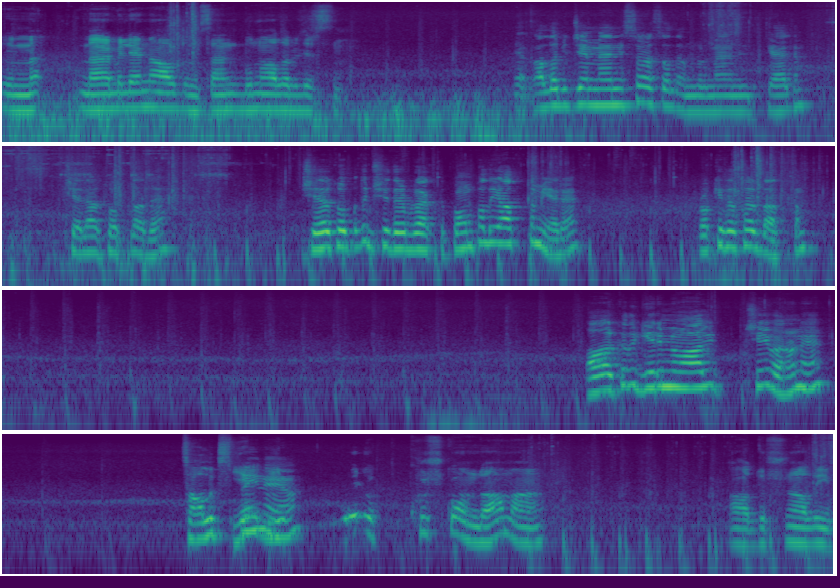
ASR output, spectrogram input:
E, me- mermilerini aldım. Sen bunu alabilirsin. Ya, alabileceğim mermisi varsa alırım. Dur mermi geldim. Bir şeyler topladı. Bir şeyler topladı bir şeyleri bıraktı. Pompalıyı attım yere. Roket atarı da attım. Aa, arkada geri bir mavi şey var o ne? Sağlık spreyi Ya- ne ya- ya? Böyle kuş kondu ama. Aa dur şunu alayım.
